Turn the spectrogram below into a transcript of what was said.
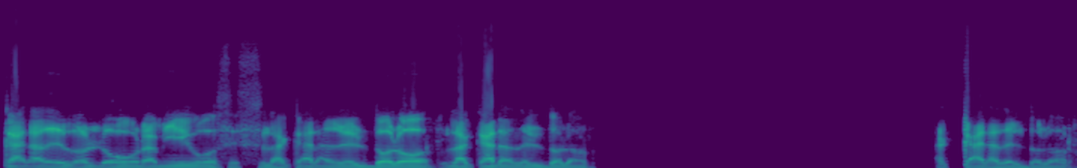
Cara de dolor, amigos. Es la cara del dolor. La cara del dolor. La cara del dolor.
